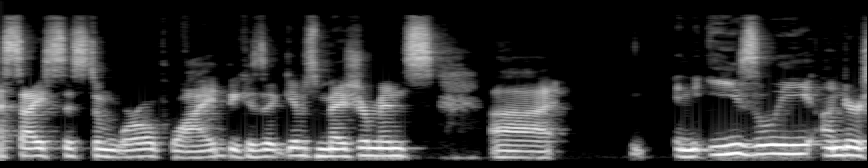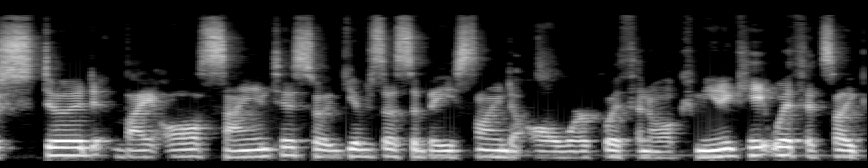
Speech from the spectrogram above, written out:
SI system worldwide because it gives measurements uh, and easily understood by all scientists. So it gives us a baseline to all work with and all communicate with. It's like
